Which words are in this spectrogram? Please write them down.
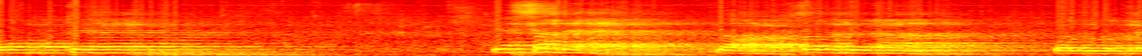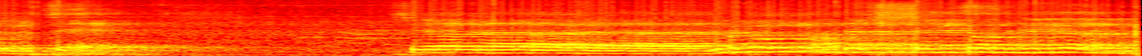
Och eh, gästande lag, Sollentuna och Norrtun C. Spelare där är eh, nummer 12, Anders Bengtsson Hägglund.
